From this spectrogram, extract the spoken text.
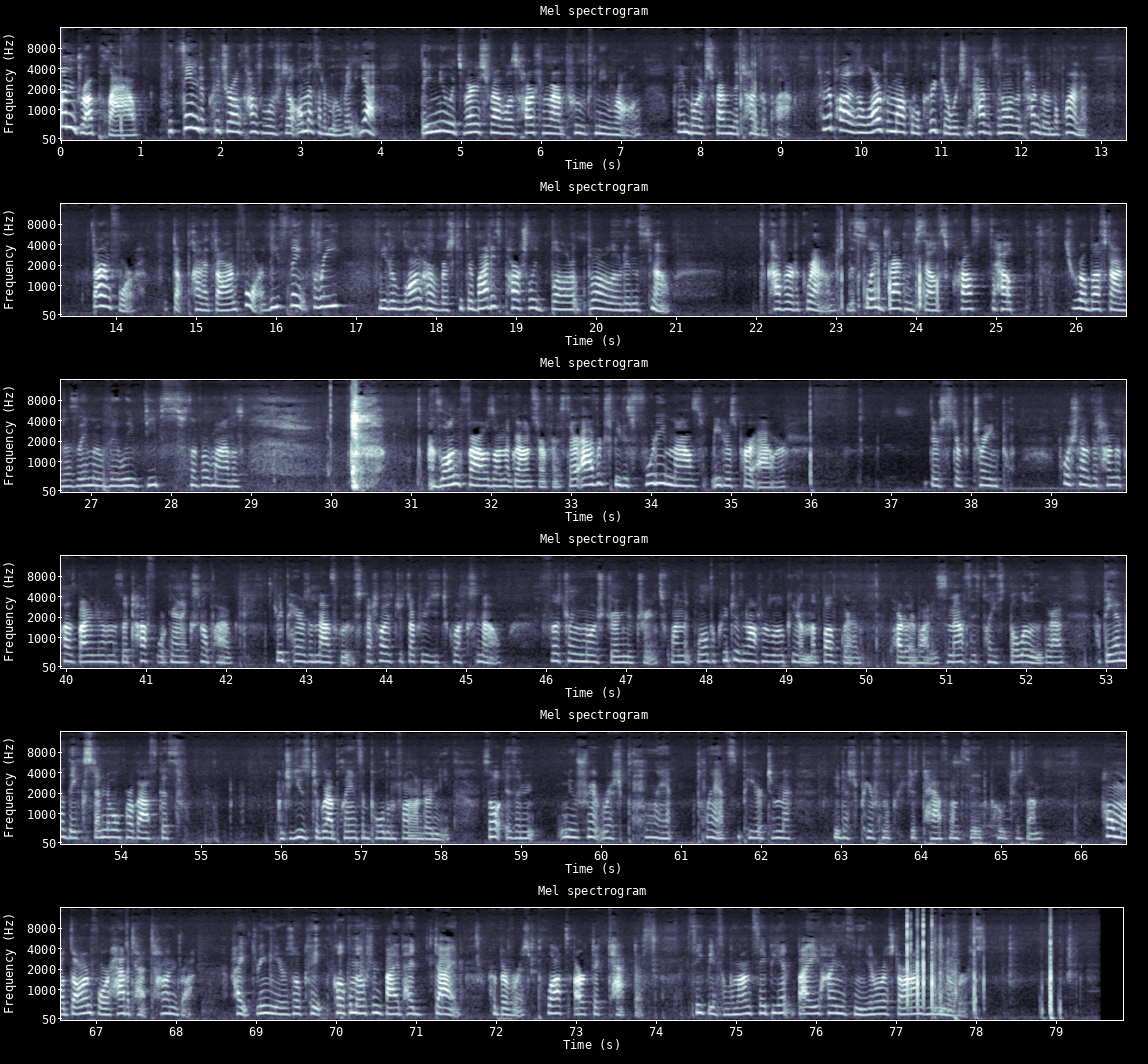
tundra plow. It seemed a creature uncomfortable with all method of movement, yet they knew its very survival as harsh environment proved me wrong. Fanboy describing the tundra plow. Tundra plow is a large, remarkable creature which inhabits the northern tundra of the planet. Darwin 4. Planet Darwin 4. These th- three meter long herbivores keep their bodies partially burrowed in the snow to cover the ground. They slowly drag themselves across to help two robust arms as they move. They leave deep slippery miles of long furrows on the ground surface. Their average speed is 40 miles meters per hour. Their terrain portion of the tundra plow's body is a tough organic snowplow. Three pairs of mouth grooves, specialized structures used to collect snow, filtering moisture and nutrients. When the, well, the creature's nostrils are located on the above ground part of their bodies. The mouth is placed below the ground. At the end of the extendable proboscis, which is used to grab plants and pull them from underneath. So is a nutrient-rich plant. Plants appear to disappear from the creature's path once it approaches them. Homeworld, Darwin for Habitat, Tundra. Height 3 meters, okay. Locomotion, biped, diet, herbivorous. Plots, Arctic cactus. Sapiens, a non sapient, behind the scenes, universe, star eye, the universe.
